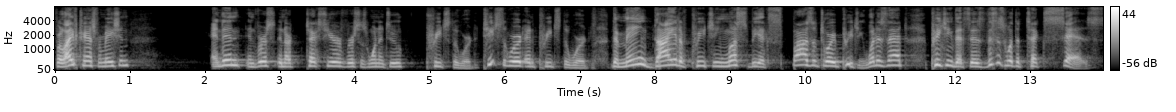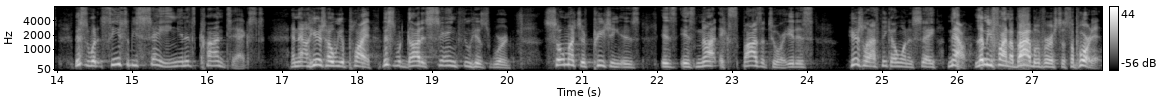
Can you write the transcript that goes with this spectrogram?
for life transformation. And then in verse in our text here, verses 1 and 2, preach the word. Teach the word and preach the word. The main diet of preaching must be expository preaching. What is that? Preaching that says, this is what the text says. This is what it seems to be saying in its context. And now here's how we apply it. This is what God is saying through his word. So much of preaching is, is, is not expository. It is, here's what I think I want to say. Now, let me find a Bible verse to support it.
